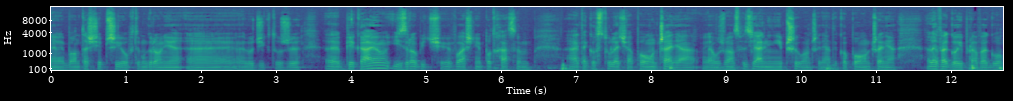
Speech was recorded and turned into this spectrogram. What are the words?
e, bo on też się przyjął w tym gronie e, ludzi, którzy e, biegają i zrobić właśnie pod hasłem tego stulecia połączenia. Ja używam specjalnie nie przyłączenia, tylko połączenia lewego i prawego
